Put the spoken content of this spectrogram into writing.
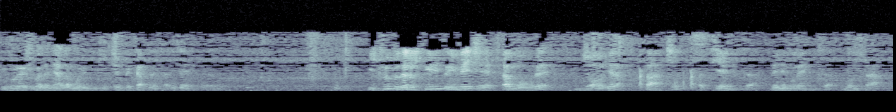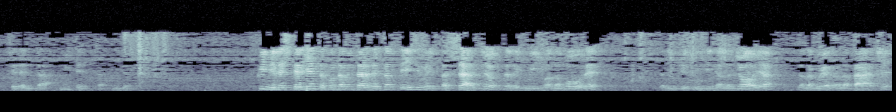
il volersi guadagnare l'amore di Dio, c'è il peccato del fariseo. Il frutto dello spirito invece è amore, gioia, pace, pazienza, benevolenza, bontà, fedeltà, mitezza, libertà. Quindi l'esperienza fondamentale del battesimo è il passaggio dall'egoismo all'amore, dall'inquietudine alla gioia, dalla guerra alla pace,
